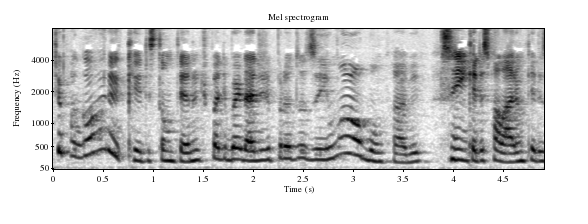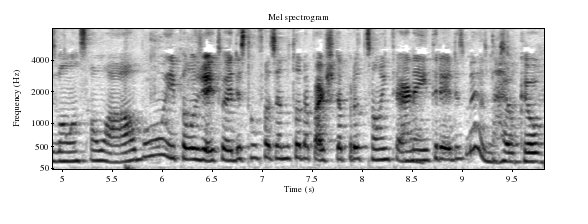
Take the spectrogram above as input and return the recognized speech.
Tipo, agora que eles estão tendo, tipo, a liberdade de produzir um álbum, sabe? Sim. Que eles falaram que eles vão lançar um álbum e, pelo jeito, eles estão fazendo toda a parte da produção interna entre eles mesmos. Ah, eu, sabe? eu,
